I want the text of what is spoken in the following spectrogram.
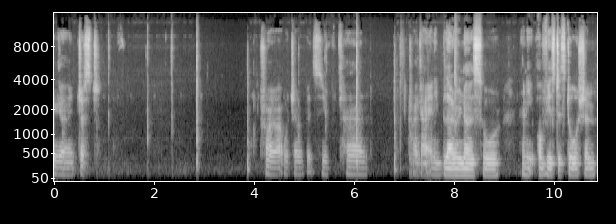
again, just try out whichever bits you can. Try and get any blurriness or any obvious distortion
